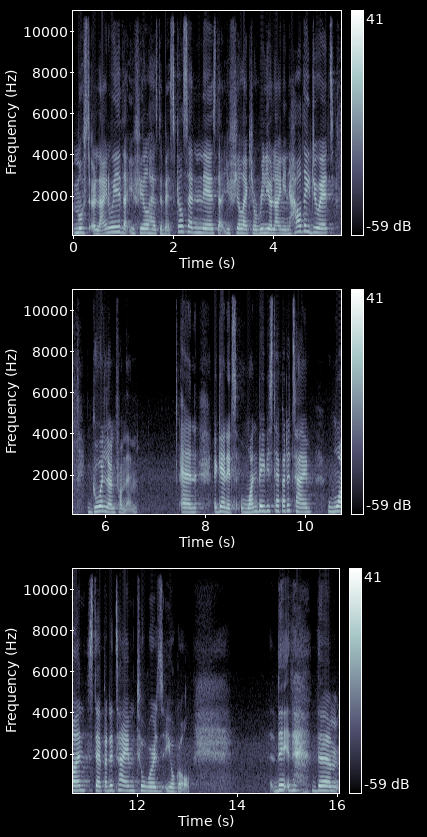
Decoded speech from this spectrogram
most aligned with, that you feel has the best skill set in this, that you feel like you're really aligned in how they do it. Go and learn from them. And again, it's one baby step at a time, one step at a time towards your goal. The the, the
